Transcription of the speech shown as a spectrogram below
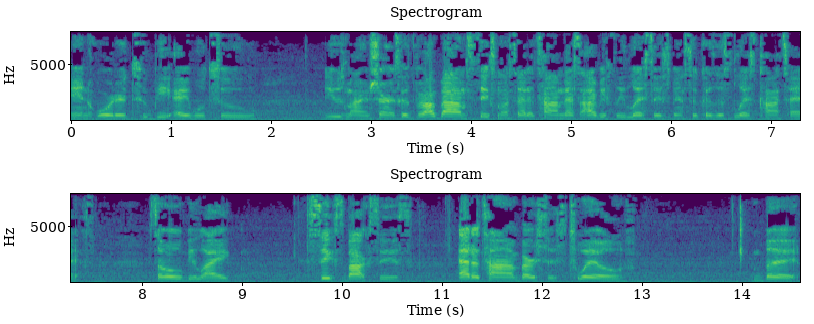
in order to be able to use my insurance. Because if I buy them six months at a time that's obviously less expensive because it's less contacts. So it would be like six boxes at a time versus 12 but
